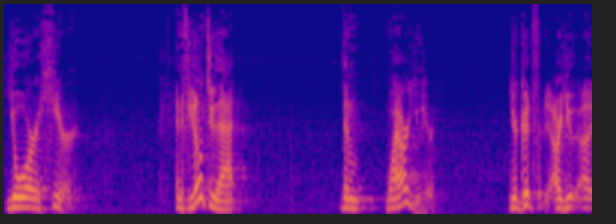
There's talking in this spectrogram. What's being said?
you're here. And if you don't do that, then why are you here? You're good for, are you, uh,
